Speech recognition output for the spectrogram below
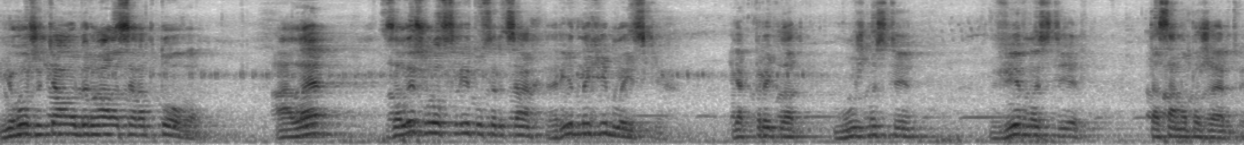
Його життя обірвалося раптово, але залишило слід у серцях рідних і близьких, як приклад мужності, вірності та самопожертви.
